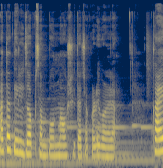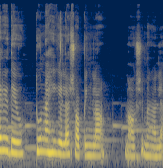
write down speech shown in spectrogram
हातातील जप संपवून मावशी त्याच्याकडे वळल्या. काय रे देव तू नाही गेला शॉपिंगला? मावशी म्हणाल्या.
